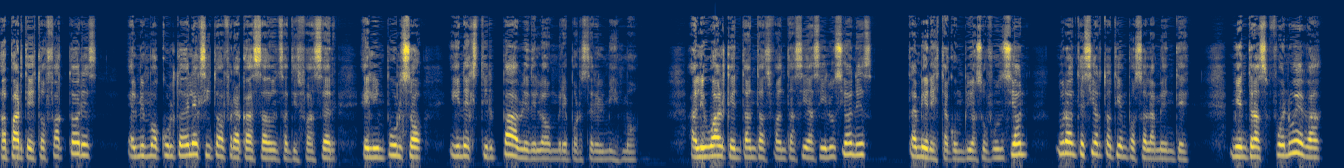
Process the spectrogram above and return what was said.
Aparte de estos factores, el mismo culto del éxito ha fracasado en satisfacer el impulso inextirpable del hombre por ser el mismo. Al igual que en tantas fantasías e ilusiones, también ésta cumplió su función durante cierto tiempo solamente, mientras fue nueva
